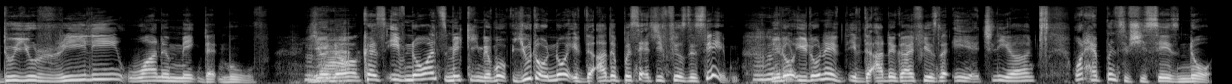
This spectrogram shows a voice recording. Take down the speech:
do you really want to make that move? You Yeah. know, because if no one's making the move, you don't know if the other person actually feels the same. You know, you don't know if, if the other guy feels like, hey, actually, uh, what happens if she says no?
